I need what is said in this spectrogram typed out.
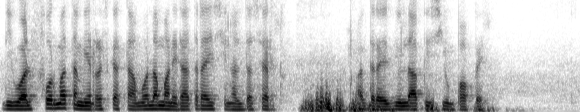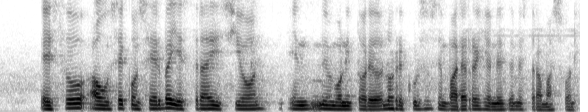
De igual forma también rescatamos la manera tradicional de hacerlo, a través de un lápiz y un papel. Esto aún se conserva y es tradición en el monitoreo de los recursos en varias regiones de nuestra Amazonia.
